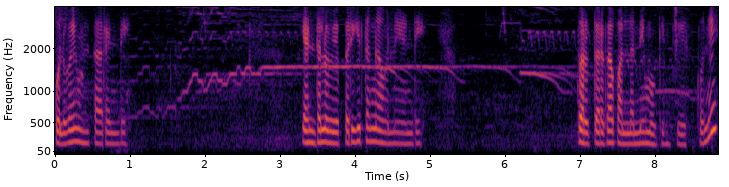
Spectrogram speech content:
కొలువై ఉంటారండి. ఎండలు విపరీతంగా ఉన్నాయండి. త్వర త్వరగా పనులన్నీ ముగించేసుకొని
